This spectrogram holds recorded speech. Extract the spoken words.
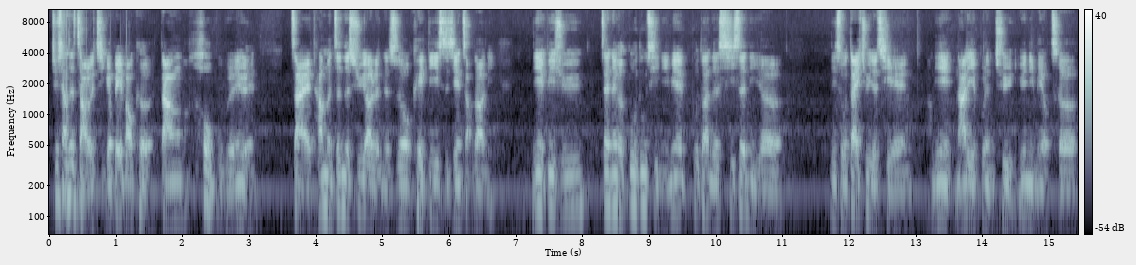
就像是找了几个背包客当候补人员，在他们真的需要人的时候，可以第一时间找到你。你也必须在那个过渡期里面，不断的牺牲你的你所带去的钱，你也哪里也不能去，因为你没有车，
